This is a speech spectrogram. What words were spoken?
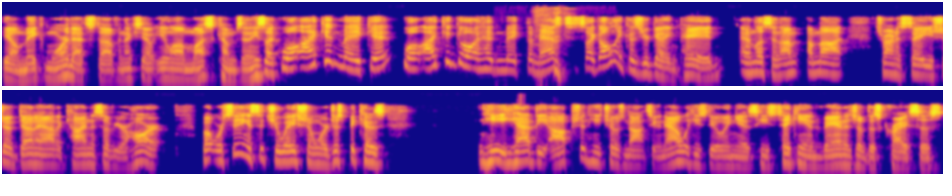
you know, make more of that stuff. And next, you know, Elon Musk comes in. He's like, "Well, I can make it. Well, I can go ahead and make the masks." it's like only because you're getting paid. And listen, I'm I'm not trying to say you should have done it out of the kindness of your heart, but we're seeing a situation where just because he had the option he chose not to. Now what he's doing is he's taking advantage of this crisis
